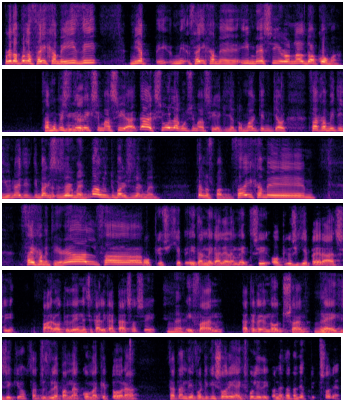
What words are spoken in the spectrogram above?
Πρώτα απ' όλα θα είχαμε ήδη μια, θα είχαμε ή Μέση ή Ρονάλντο ακόμα. Θα μου πεις ναι. δεν έχει σημασία. Εντάξει, όλα έχουν σημασία και για το marketing και όλα. Θα είχαμε ή τη United ή την Paris Saint Germain. Μάλλον την Paris Saint Germain. Τέλος πάντων. Θα είχαμε, θα είχαμε τη Real. Θα... Όποιος είχε, ήταν μεγάλη αναμέτρηση. Όποιος είχε περάσει παρότι δεν είναι σε καλή κατάσταση, ναι. οι φαν θα τρελαινόντουσαν. Ναι, ναι έχεις δίκιο. Θα τους βλέπαμε ακόμα και τώρα. Θα ήταν διαφορετική ιστορία. Έχεις πολύ δίκιο. Ναι, θα ήταν διαφορετική ιστορία.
